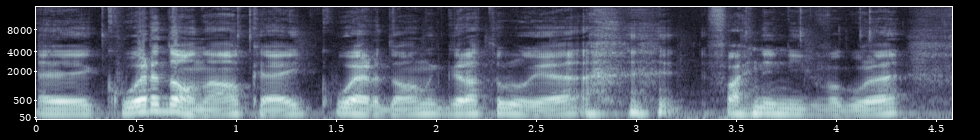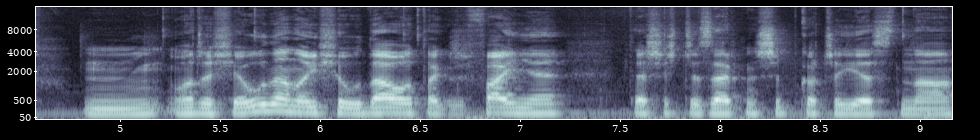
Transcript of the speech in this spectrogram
yy, Querdona, okej, Querdon, gratuluję, fajny nick w ogóle. Mm, Może się uda, no i się udało, także fajnie. Też jeszcze zerknę szybko, czy jest na,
